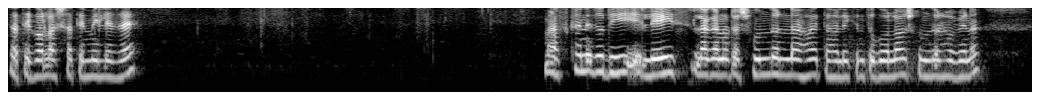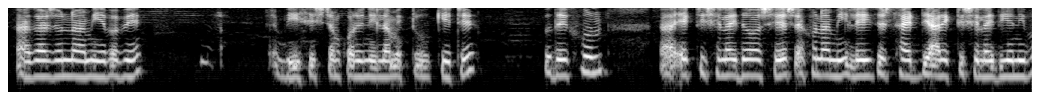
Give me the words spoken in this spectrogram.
যাতে গলার সাথে মিলে যায়। মাঝখানে যদি লেস লাগানোটা সুন্দর না হয়, তাহলে কিন্তু গলাও সুন্দর হবে না। যার জন্য আমি এভাবে বি সিস্টেম করে নিলাম একটু কেটে। তো দেখুন একটি সেলাই দেওয়া শেষ। এখন আমি লেজের সাইড দিয়ে আরেকটি সেলাই দিয়ে নিব।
